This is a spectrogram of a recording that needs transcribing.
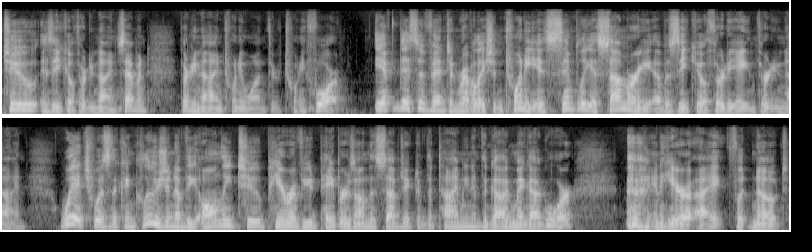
2, Ezekiel 39, 7, 39, 21 through 24 if this event in Revelation 20 is simply a summary of Ezekiel 38 and 39, which was the conclusion of the only two peer reviewed papers on the subject of the timing of the Gog Magog War, and here I footnote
